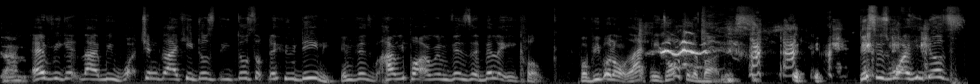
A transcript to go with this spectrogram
Damn. Every get like we watch him like he does he does up the Houdini, invis- Harry Potter invisibility cloak. But people don't like me talking about this. this is what he does.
